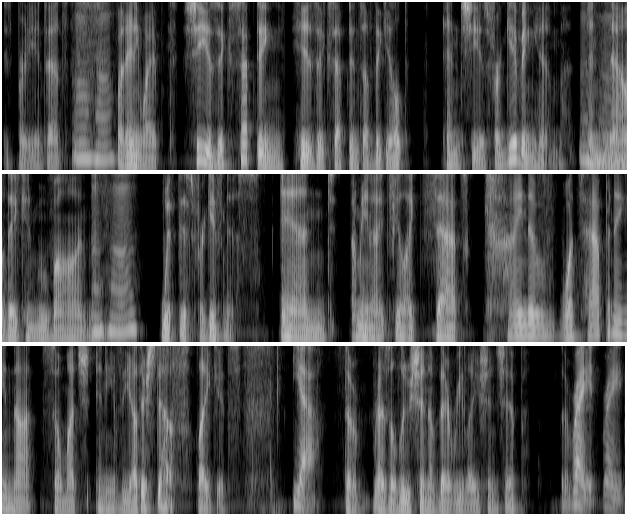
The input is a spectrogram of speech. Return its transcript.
is pretty intense. mm-hmm. But anyway, she is accepting his acceptance of the guilt, and she is forgiving him. Mhm. And now they can move on Mm-hmm. with this forgiveness. And I mean, I feel like that's kind of what's happening and not so much any of the other stuff. Like it's yeah the resolution of their relationship. The, Right, right.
